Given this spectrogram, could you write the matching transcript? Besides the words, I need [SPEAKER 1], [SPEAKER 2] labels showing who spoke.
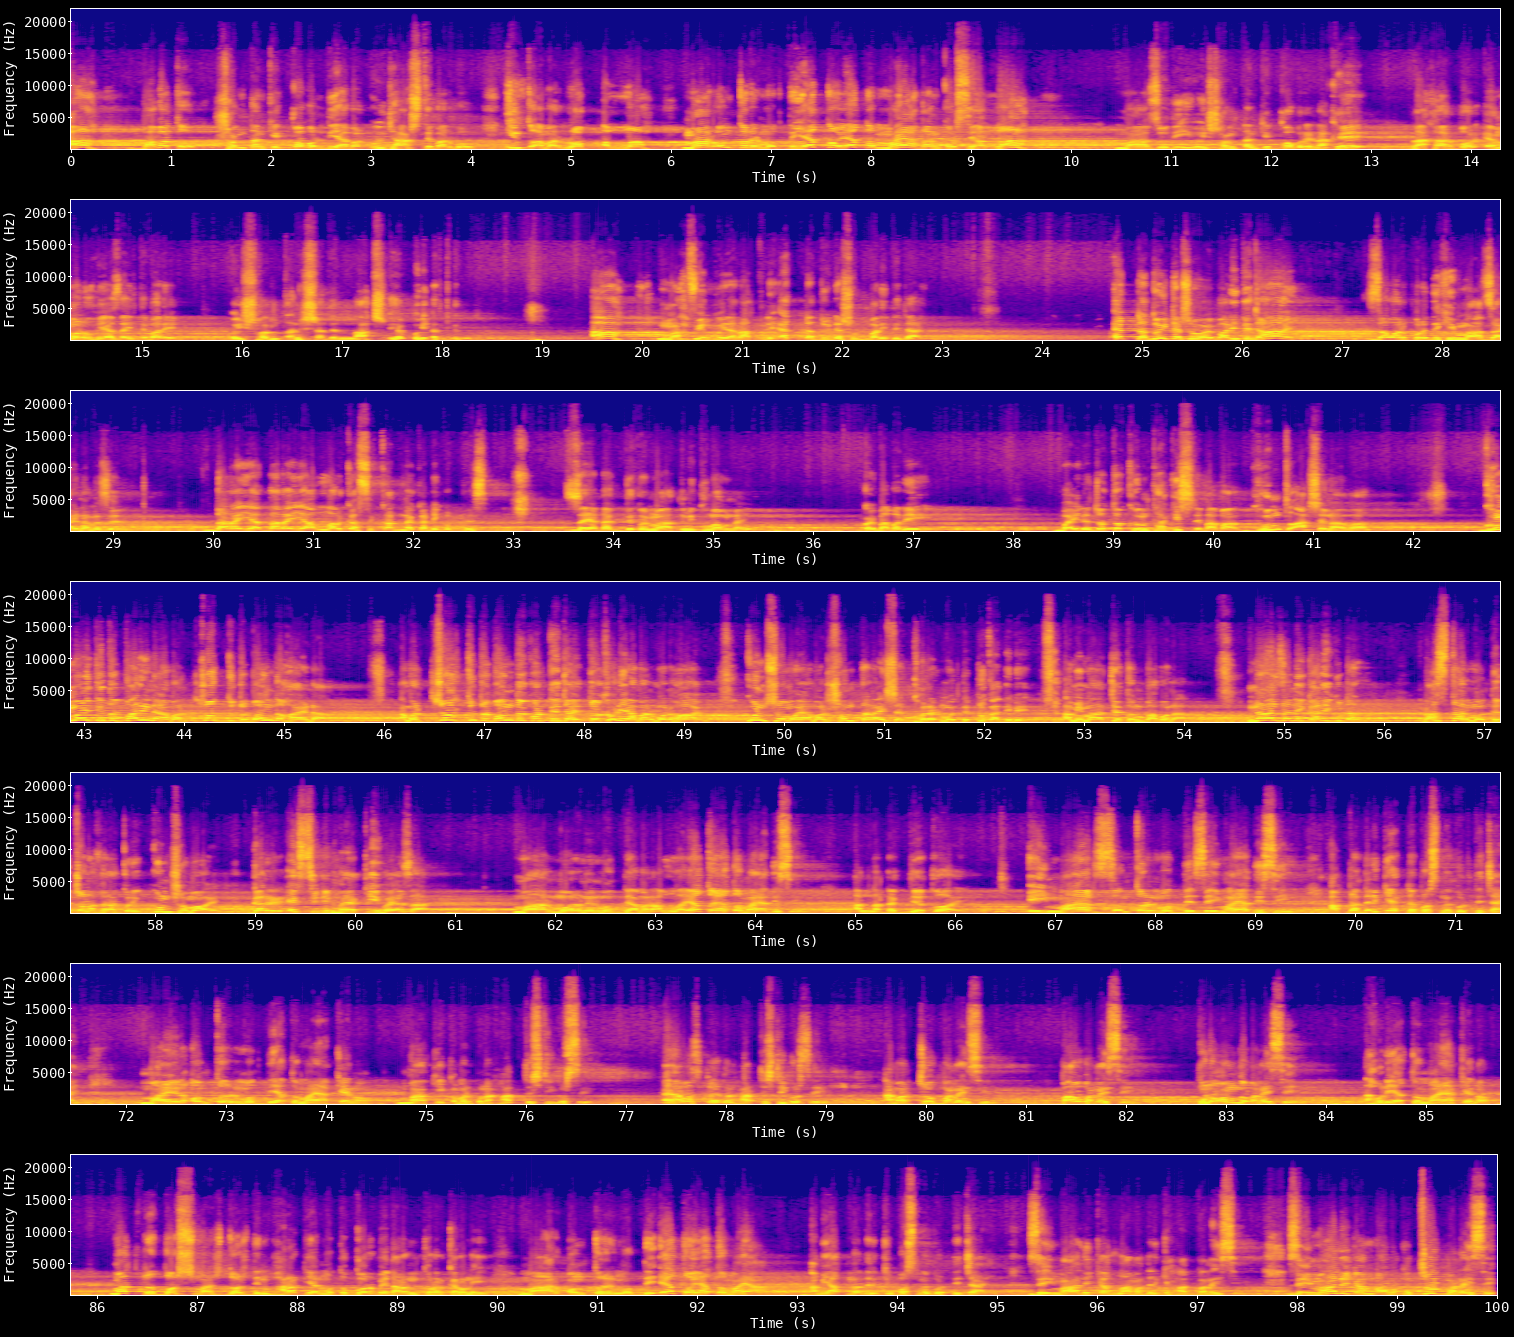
[SPEAKER 1] আহ, বাবা তো সন্তানকে কবর দিয়ে আবার উঠে আসতে পারব। কিন্তু আমার রব আল্লাহ মার অন্তরের মধ্যে এত এত মায়া দান করছে আল্লাহ। মা যদি ওই সন্তানকে কবরে রাখে, রাখার পর এমনও হইয়া যাইতে পারে, ওই সন্তানের সাথে লাশ হইয়া কইরা থাকে। আহ, মাহফিল কইরা রাত্রি একটা, দুইটা সব বাড়িতে যায়। একটা, দুইটা সময় বাড়িতে যায়। যাওয়ার পরে দেখি মা যায় না মেজে দাঁড়াইয়া দাঁড়াইয়া আল্লাহর কাছে কান্নাকাটি করতেছে। যাইয়া ডাক দিয়ে কই মা, তুমি ঘুমাও নাই? কই বাবা রে, বাইরে যতক্ষণ থাকিস রে বাবা, ঘুম তো আসে না বাবা ঘুমাইতে তো পারি না, আমার চোখ দুটো বন্ধ হয় না। আমার চোখ দুটো বন্ধ করতে যাই, তখনই আমার মনে হয়, কোন সময় আমার সন্তান আইসা ঘরের মধ্যে টুকা দিবে। আমি মা, চেতন পাবো না। না জানি গাড়ি গুটার রাস্তার মধ্যে চলাফেরা করে কোন সময় গাড়ির অ্যাক্সিডেন্ট হয়ে কি হয়ে যায়? মার মরণের মধ্যে আমার আল্লাহ এত এত মায়া দিছে। আল্লাহ ডাক দিয়ে কয়, এই মার যন্ত্রের মধ্যে যেই মায়া দিছি, আপনাদেরকে একটা প্রশ্ন করতে চাই। মায়ের অন্তরের মধ্যে এত মায়া কেন? মা কি আমার কোনো হাত সৃষ্টি করছে? এখন হাত সৃষ্টি করছে। আমার চোখ বানাইছে, পাও বানাইছে, কোন অঙ্গ বানাইছে। তাহলে এত মায়া কেন? মাত্র দশ মাস, দশ দিন ভাড়াটিয়ার মতো গর্বে ধারণ করার কারণে মার অন্তরের মধ্যে এত এত মায়া আমি আপনাদেরকে প্রশ্ন করতে চাই। যেই মালিক আল্লাহ আমাদেরকে হাত বানাইছে, যেই মালিক আল্লাহ আমাকে চোখ বানাইছে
